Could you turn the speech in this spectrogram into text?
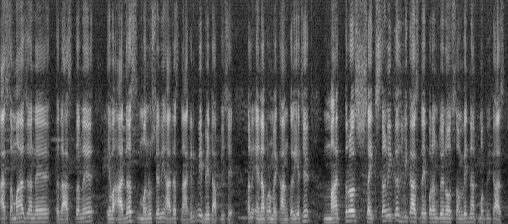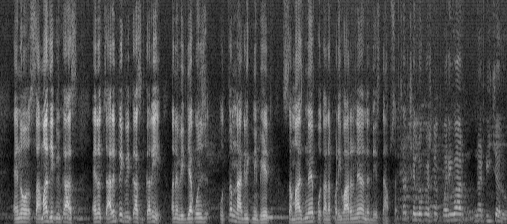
આ સમાજ અને રાષ્ટ્રને એવા આદર્શ મનુષ્યની આદર્શ નાગરિકની ભેટ આપી છે અને એના પર અમે કામ કરીએ છીએ. માત્ર શૈક્ષણિક જ વિકાસ નહીં પરંતુ એનો સંવેદનાત્મક વિકાસ એનો સામાજિક વિકાસ એનો ચારિત્રિક વિકાસ કરી અને વિદ્યાકુંજ ઉત્તમ નાગરિકની ભેટ સમાજને પોતાના પરિવારને અને દેશને આપશે. સર છેલ્લો પ્રશ્ન. પરિવારના ટીચરો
